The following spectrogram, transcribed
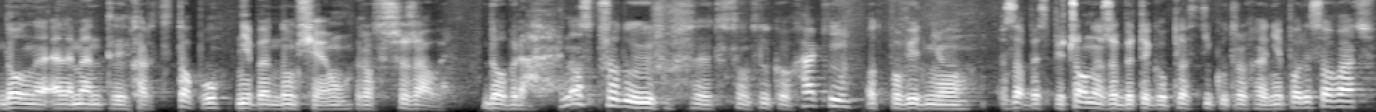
dolne elementy hardtopu nie będą się rozszerzały. Dobra, no z przodu już e, to są tylko haki, odpowiednio zabezpieczone, żeby tego plastiku trochę nie porysować.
